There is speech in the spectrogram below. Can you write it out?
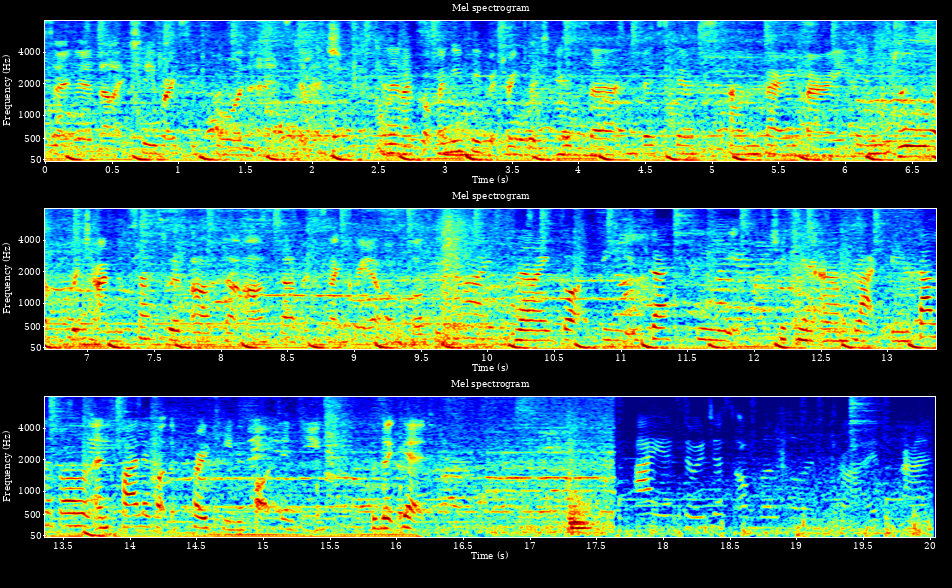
So good. They're like chili roasted corn and it's delicious. And then I've got my new favourite drink, which is the hibiscus um, and berry berry indoor, which I'm obsessed with after our Starbucks sangria on 4th of July. And then I got the zesty chicken and black bean salad bowl. And Tyler got the protein pot, didn't you? Was it good? Ah, Hiya, so we're just on Mulholland Drive and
